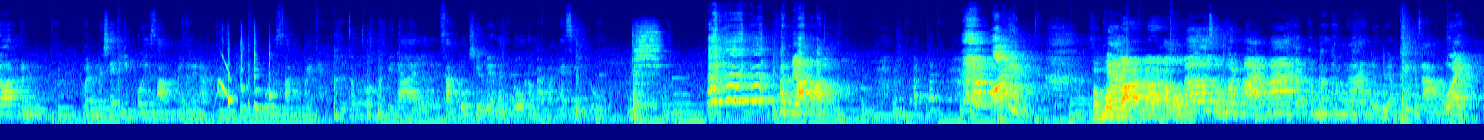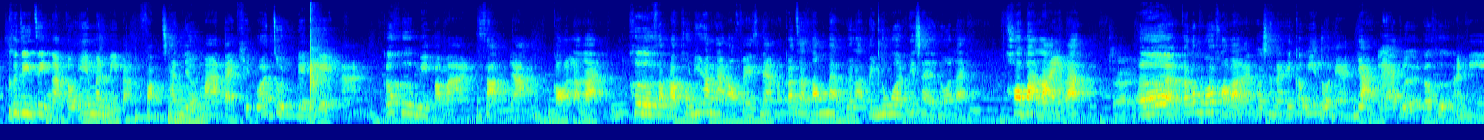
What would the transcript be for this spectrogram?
ยอดมันมันไม่ใช่ที่ปุ้ยสั่งไปเลยนะคะที่ปุ้ยสั่งไปเนี่ยคือจำนวนมันไม่ได้เลย สั่งลูกชิ้นไปหกลูกทำไมมันแค่สี่ลูก ปัญญาอ่อนโอ้ย สมบทบาทมากครับผม เออ คือจริงๆอะเก้าอี้มันมีแบบฟังก์ชันเยอะมาก แต่คิดว่าจุดเด่นๆนะก็คือมีประมาณ 3 อย่างก่อนละกัน คือสำหรับคนที่ทำงานออฟฟิศเนี่ยมันก็จะต้องแบบเวลาไปนวดพี่ชายจะนวดอะไรคอบ่าไหล่ปะใช่เออ ก็ต้องนวดคอบ่าไหล่เพราะฉะนั้นไอ้เก้าอี้ตัวเนี้ยอย่างแรกเลยก็คืออันนี้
